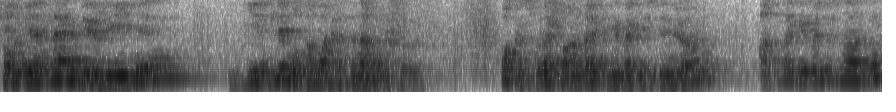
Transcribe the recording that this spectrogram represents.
Sovyetler Birliği'nin gizli mutabakatına borçludur. O kısmına şu anda girmek istemiyorum. Aslında girmemiz lazım.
